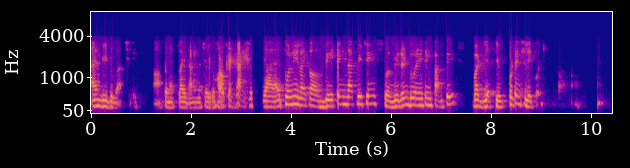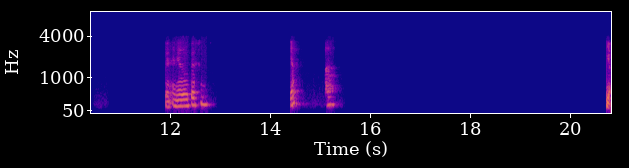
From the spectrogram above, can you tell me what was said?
and we do actually. Uh, so next slide, I'm going to show you how. Okay. yeah, it's only like a weighting that we changed, so we didn't do anything fancy, but yes, you potentially could. Any other questions? Yeah. Yeah.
